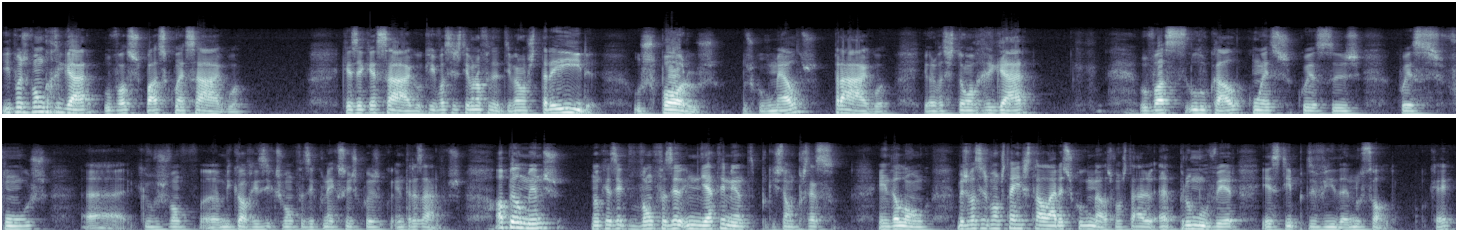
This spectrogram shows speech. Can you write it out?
e depois vão regar o vosso espaço com essa água. Quer dizer que essa água, o que vocês tiveram a fazer? Tiveram a extrair os poros dos cogumelos para a água. E agora vocês estão a regar o vosso local com esses, com esses, com esses fungos uh, que vos vão, uh, micorrizas que vão fazer conexões as, entre as árvores. Ou pelo menos, não quer dizer que vão fazer imediatamente, porque isto é um processo ainda longo, mas vocês vão estar a instalar esses cogumelos, vão estar a promover esse tipo de vida no solo. Ok?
